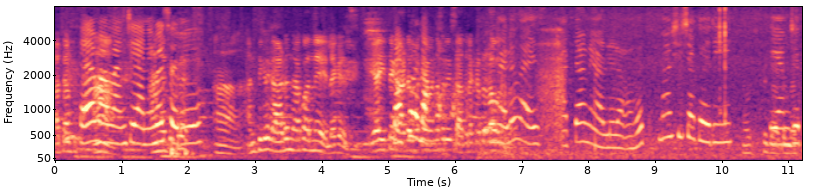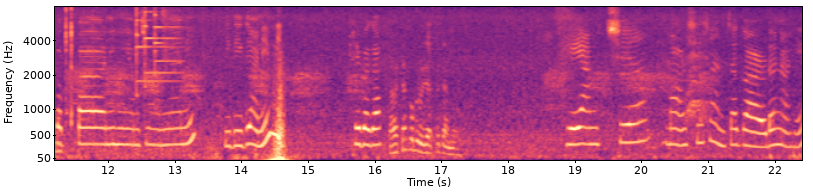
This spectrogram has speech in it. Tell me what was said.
आता ह्या हा. मामांची अॅनिव्हर्सरी हा आणि तिकडे गार्डन दाखवायला नाही लगेच. या इथे दाखवा, गार्डनमध्ये दाखवा. साजरा करत आहोत. हॅलो गाईस आता आम्ही आलेलो आहोत मावशीच्या घरी. हे आमचे पप्पा आणि ही आमची मम्मी आणि ही दीदी आणि मी. हे बघा. हे आमच्या मावशीसांचा गार्डन आहे.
